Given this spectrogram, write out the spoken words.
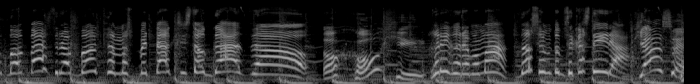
Ο μπαμπάς ρομπότ θα μας πετάξει στον κάδο! Ωχ, όχι! Γρήγορα, μαμά! Δώσε μου τον ψεκαστήρα! Πιάσε!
